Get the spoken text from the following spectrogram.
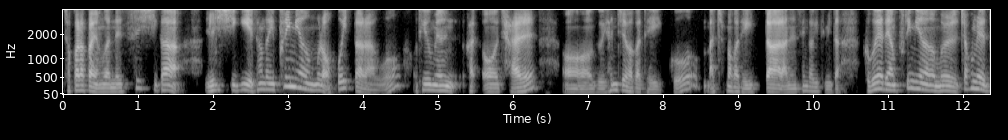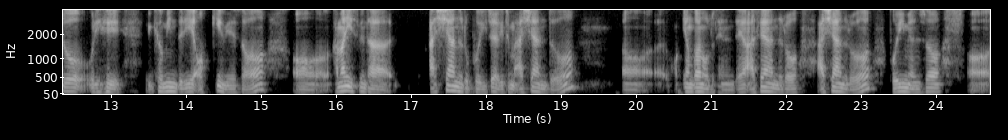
젓가락과 연관된 스시가 일식이 상당히 프리미엄을 얻고 있다라고 어떻게 보면 가어잘 어 그 현지화가 돼 있고 맞춤화가 돼 있다라는 생각이 듭니다. 그거에 대한 프리미엄을 쪼금이라도 우리 교민들이 얻기 위해서 어 가만히 있으면 다 아시안으로 보이죠. 여기 지금 아시안도 어 연관 어도 되는데요. 아세안으로 아시안으로 보이면서 어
